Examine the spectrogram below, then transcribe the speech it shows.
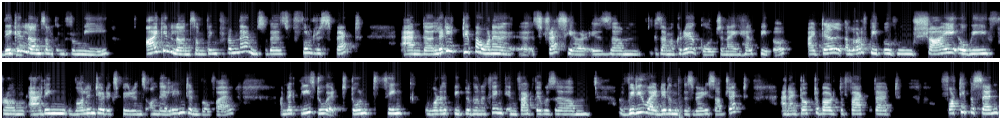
they can yeah. learn something from me I can learn something from them. So there's full respect. And a little tip I want to uh, stress here is because um, I'm a career coach and I help people. I tell a lot of people who shy away from adding volunteer experience on their LinkedIn profile. I'm like, please do it. Don't think what are people going to think. In fact, there was a, um, a video I did on this very subject, and I talked about the fact that 40%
